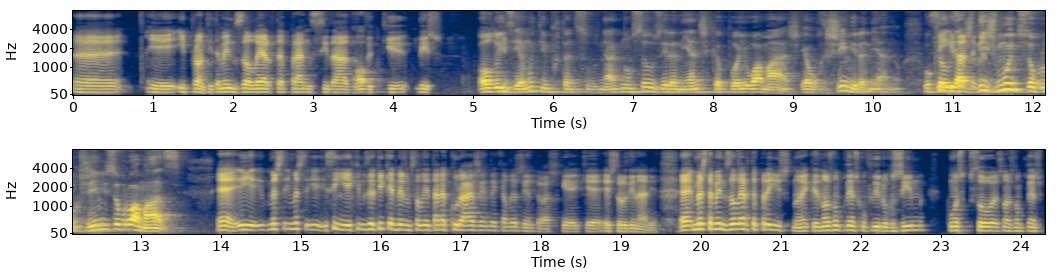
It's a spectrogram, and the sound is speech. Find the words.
Uh, e, e, pronto, e também nos alerta para a necessidade oh. de que. Diz. Oh Luís, é muito importante sublinhar que não são os iranianos que apoiam o Hamas, é o regime iraniano. O que, Sim, aliás, exatamente. diz muito sobre o regime e sobre o Hamas. É, e, mas, mas sim, aqui, mas aqui quero mesmo salientar a coragem daquela gente, eu acho que é, que é extraordinária. É, mas também nos alerta para isto, não é? Que nós não podemos confundir o regime com as pessoas, nós não podemos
